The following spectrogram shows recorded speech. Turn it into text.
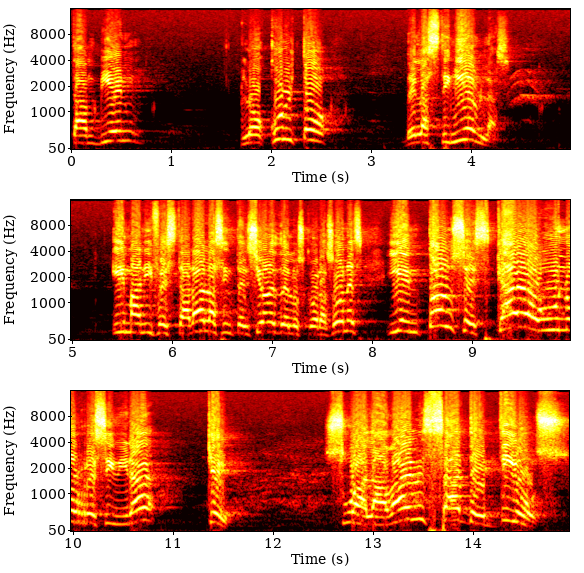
también lo oculto de las tinieblas y manifestará las intenciones de los corazones y entonces cada uno recibirá que su alabanza de Dios.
